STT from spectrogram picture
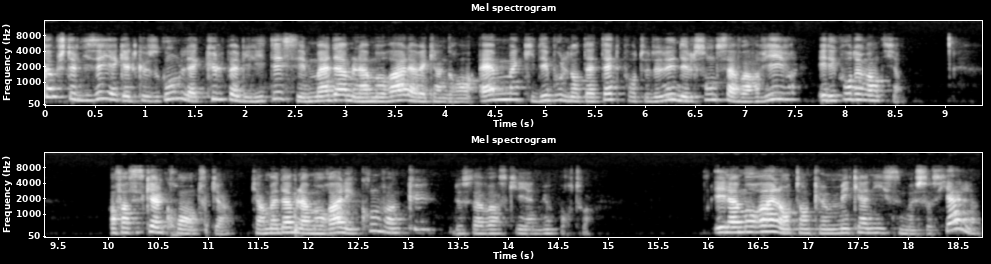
Comme je te le disais il y a quelques secondes, la culpabilité, c'est Madame la morale avec un grand M qui déboule dans ta tête pour te donner des leçons de savoir-vivre et des cours de maintien. Enfin, c'est ce qu'elle croit en tout cas, car Madame la morale est convaincue de savoir ce qu'il y a de mieux pour toi. Et la morale en tant que mécanisme social,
